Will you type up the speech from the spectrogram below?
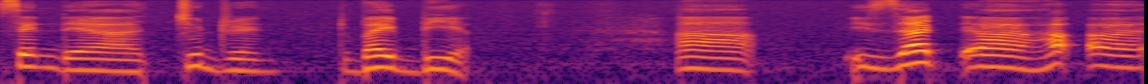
send their children to buy beer. Uh, is that uh, how, uh,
